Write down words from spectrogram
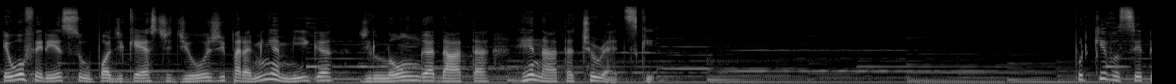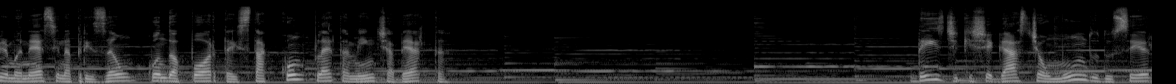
Eu ofereço o podcast de hoje para minha amiga de longa data, Renata Turetsky. Por que você permanece na prisão quando a porta está completamente aberta? Desde que chegaste ao mundo do ser,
